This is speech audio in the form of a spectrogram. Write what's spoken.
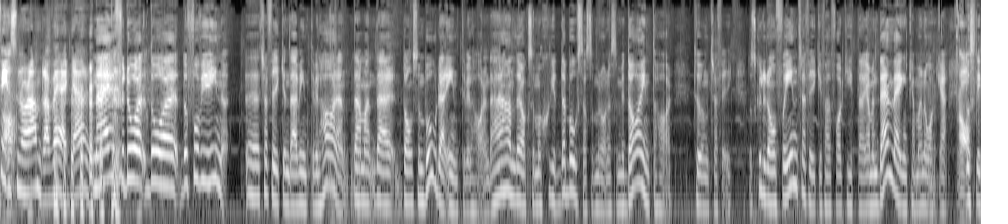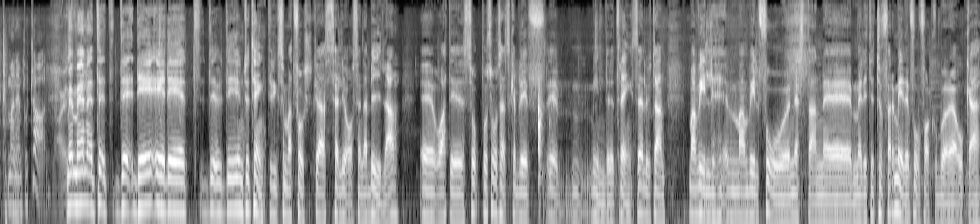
det ja. finns några andra vägar. Nej, för då, då, då får vi ju in eh, trafiken där vi inte vill ha den. Där, man, där de som bor där inte vill ha den. Det här handlar ju också om att skydda bostadsområden som idag inte har tung trafik. Då skulle de få in trafik ifall folk hittar, ja men den vägen kan man åka. Ja. Då slipper man en portal. Men, men det, det, det, är det, det, det är ju inte tänkt liksom att folk ska sälja av sina bilar och att det så, på så sätt ska bli f- eh, mindre trängsel utan man vill, man vill få nästan eh, med lite tuffare medel få folk att börja åka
